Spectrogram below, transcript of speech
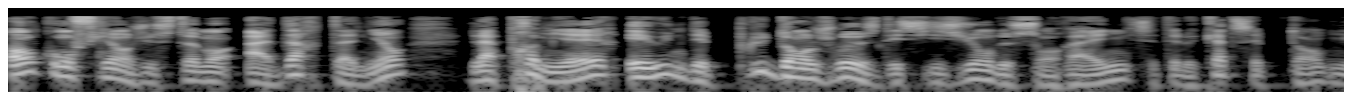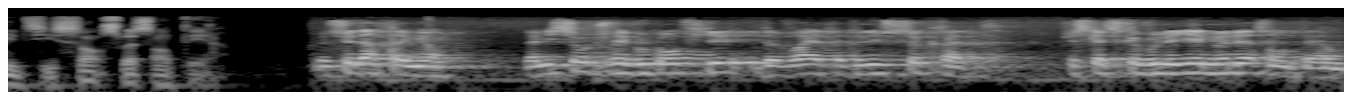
en confiant justement à D'Artagnan la première et une des plus dangereuses décisions de son règne. C'était le 4 septembre 1661. Monsieur d'Artagnan, la mission que je vais vous confier devra être tenue secrète jusqu'à ce que vous l'ayez menée à son terme.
